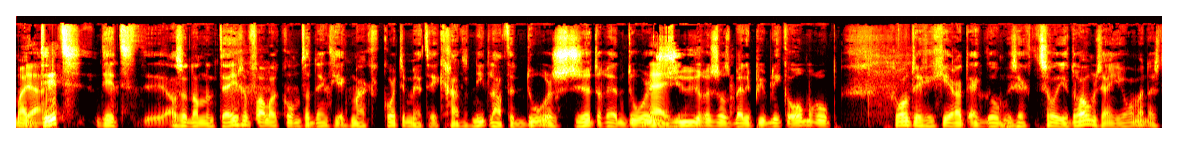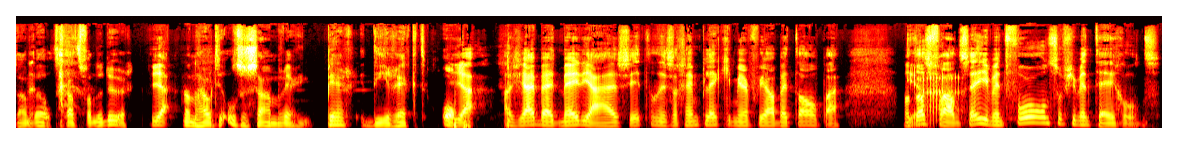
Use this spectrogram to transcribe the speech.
Maar Ja. dit, dit, eh, als er dan een tegenvaller komt, dan denkt hij, ik maak korte met. Ik ga het niet laten doorzutteren en doorzuren, zoals bij de publieke omroep. Gewoon tegen Gerard Ekdom gezegd, het zal je droom zijn, jongen, maar dat is dan wel het gat van de deur. ja. Dan houdt hij onze samenwerking per direct op. Ja, als jij bij het mediahuis zit, dan is er geen plekje meer voor jou bij Talpa. Want dat is. Frans, hè? Je bent voor ons of je bent tegen ons.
